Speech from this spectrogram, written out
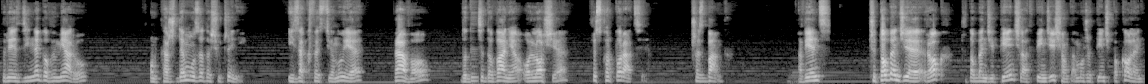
który jest z innego wymiaru, on każdemu zadośćuczyni i zakwestionuje prawo do decydowania o losie przez korporację, przez bank. A więc, czy to będzie rok, czy to będzie 5 lat, 50, a może 5 pokoleń,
